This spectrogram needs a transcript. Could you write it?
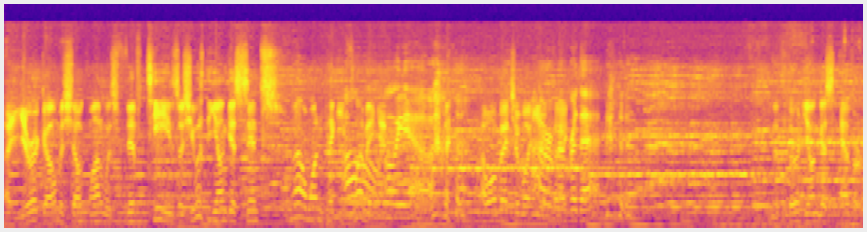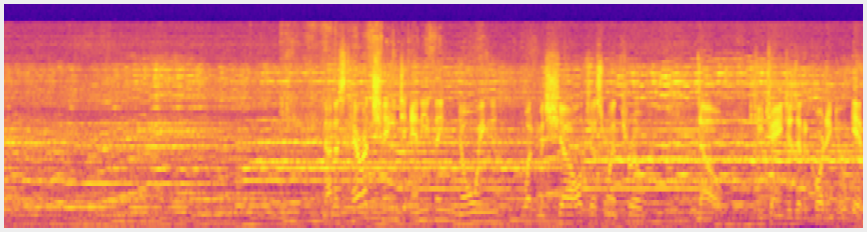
A year ago, Michelle Kwan was 15, so she was the youngest since, well, one Peggy Oh, Fleming. oh yeah. I won't mention what I year, Peg. remember that. the third youngest ever. Now, does Tara change anything knowing what Michelle just went through? No, she changes it according to, if,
